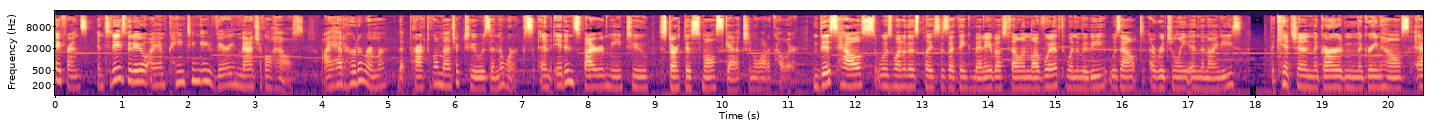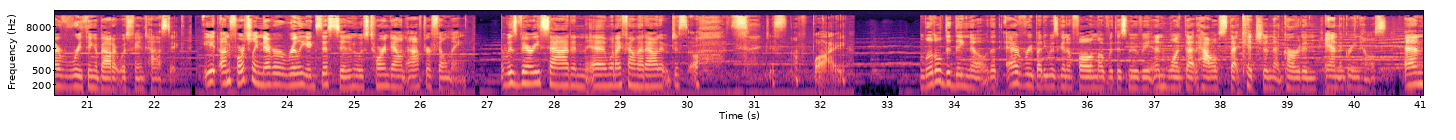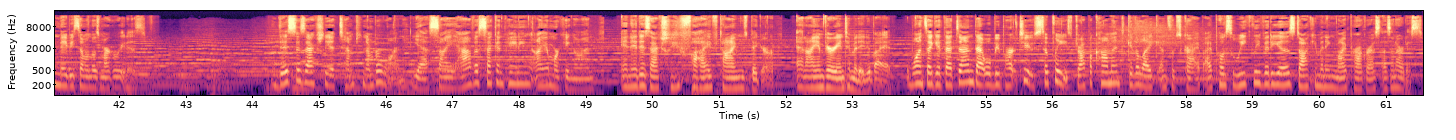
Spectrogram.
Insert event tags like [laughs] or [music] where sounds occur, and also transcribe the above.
Hey friends, in today's video I am painting a very magical house. I had heard a rumor that Practical Magic 2 was in the works and it inspired me to start this small sketch in watercolor. This house was one of those places I think many of us fell in love with when the movie was out originally in the 90s. The kitchen, the garden, the greenhouse, everything about it was fantastic. It unfortunately never really existed and was torn down after filming it was very sad and, and when i found that out it just oh just why? Little did they know that everybody was going to fall in love with this movie and want that house that kitchen that garden and the greenhouse and maybe some of those margaritas. This is actually attempt number one. Yes i have a second painting i am working on and it is actually [laughs] five times bigger and I am very intimidated by it. Once I get that done, that will be part two. So please drop a comment, give a like, and subscribe. I post weekly videos documenting my progress as an artist.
